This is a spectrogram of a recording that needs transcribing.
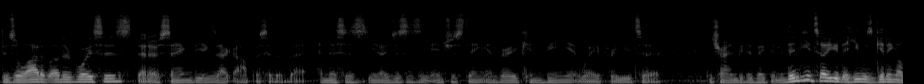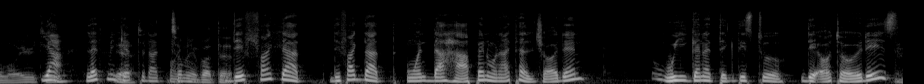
there's a lot of other voices that are saying the exact opposite of that. And this is, you know, just is an interesting and very convenient way for you to to try and be the victim. And didn't he tell you that he was getting a lawyer too? Yeah, let me Yeah. get to that point. Tell me about that. the fact that the fact that when that happened, when I tell Jordan, we're gonna take this to the authorities. Mhm.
